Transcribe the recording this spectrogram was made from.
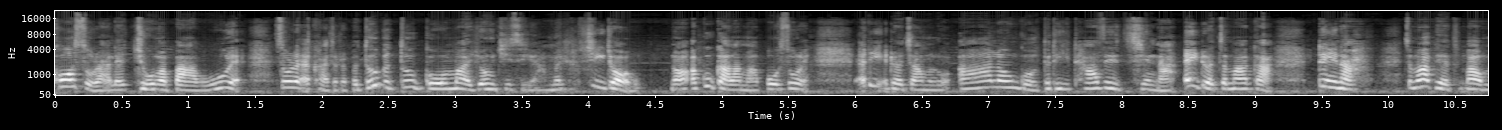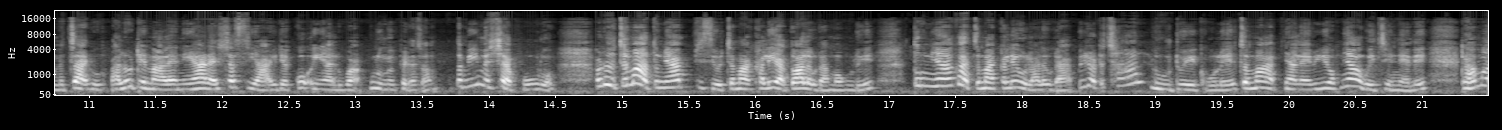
ခိုးဆိုတာလည်းဂျိုမပါဘူးတဲ့ဆိုတဲ့အခါကျတော့ဘသူဘသူကိုမှယုံကြည်စရာမရှိတော့ဘူးเนาะအခုကာလမှာပို့ဆိုးတယ်အဲ့ဒီအတွက်ကြောင့်မလို့အားလုံးကိုတတိထားစေချင်တာအဲ့အတွက်ကျမကတင်တာကျမအဖေကျမကိုမကြိုက်ဘူးဘာလို့တင်ပါလဲနေရတဲ့ရှက်စရာကြီးတဲ့ကိုယ့်အိမ်ကလူကအခုလိုမျိုးဖြစ်တယ်ဆိုတော့တမီးမရှက်ဘူးလို့အဲ့တော့ကျမသူများပစ္စည်းကိုကျမခလေးကတွားလို့တာမဟုတ်ဘူးလေသူများကကျမကလေးကိုလာလို့တာပြီးတော့တခြားလူတွေကိုလေကျမပြန်လဲပြီးတော့မျှဝေခြင်းနဲ့လေဒါမှ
